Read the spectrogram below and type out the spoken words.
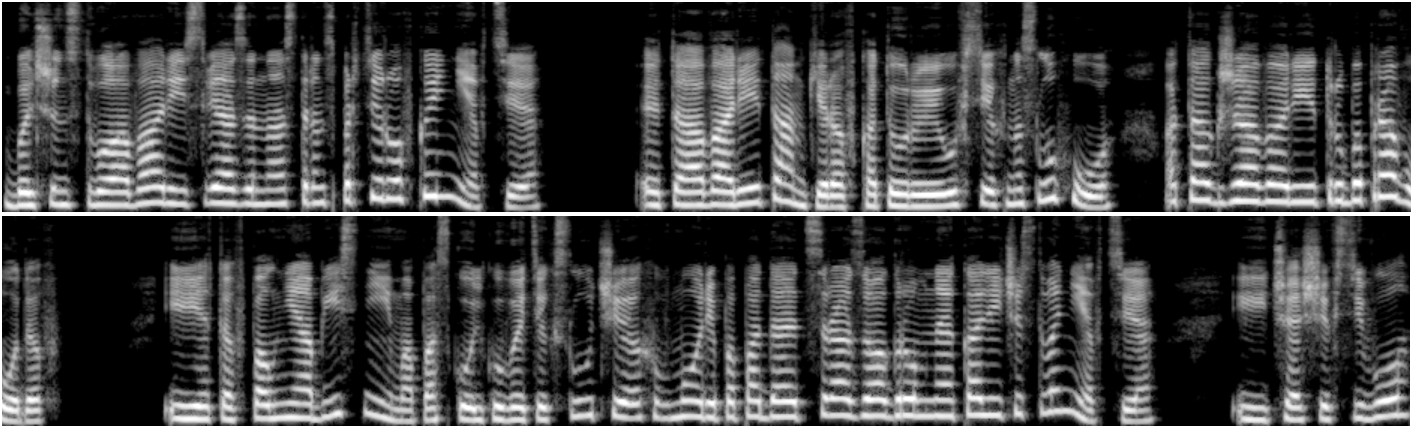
Большинство аварий связано с транспортировкой нефти. Это аварии танкеров, которые у всех на слуху, а также аварии трубопроводов. И это вполне объяснимо, поскольку в этих случаях в море попадает сразу огромное количество нефти, и чаще всего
